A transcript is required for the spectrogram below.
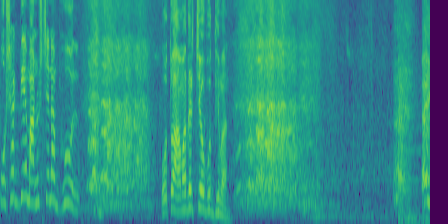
পোশাক দিয়ে মানুষ চেনা ভুল। ও তো আমাদের চেয়েও বুদ্ধিমান। এই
